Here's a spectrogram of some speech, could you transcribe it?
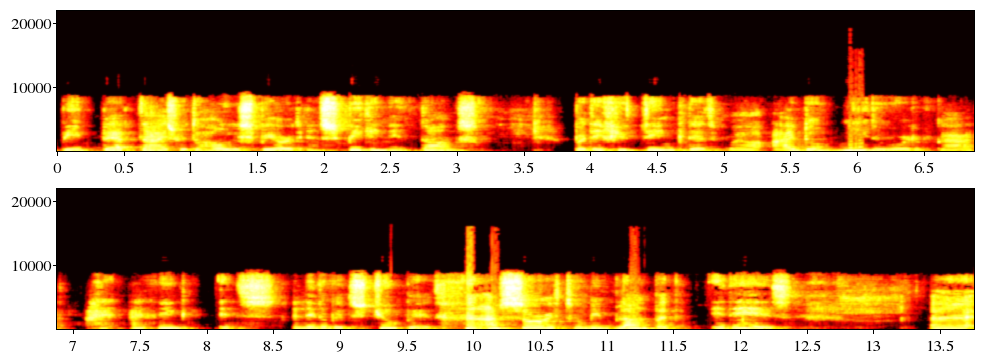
be baptized with the holy spirit and speaking in tongues but if you think that well i don't need the word of god i, I think it's a little bit stupid. I'm sorry to be blunt but it is. Uh,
